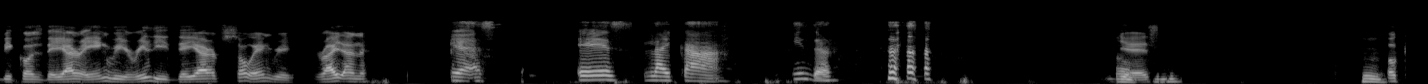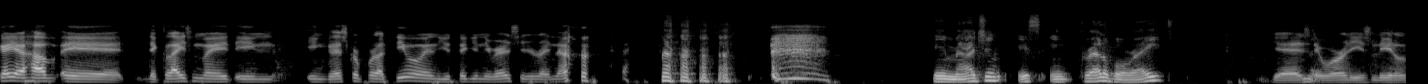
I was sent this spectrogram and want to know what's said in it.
because they are angry. Really, they are so angry, right? And Yes. It's like a kinder. yes, mhm. okay. I have uh, the classmate in Inglés Corporativo and UTEC University right now. Imagine it's incredible, right? yes, the world is little.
